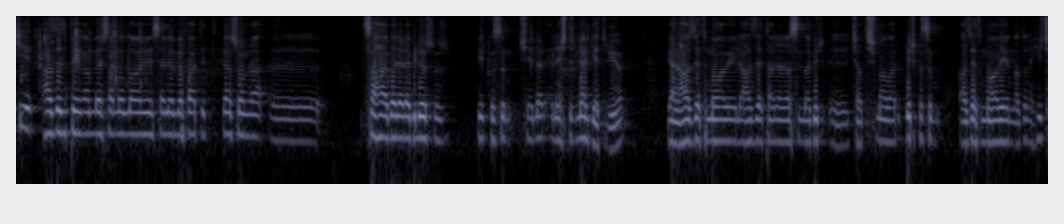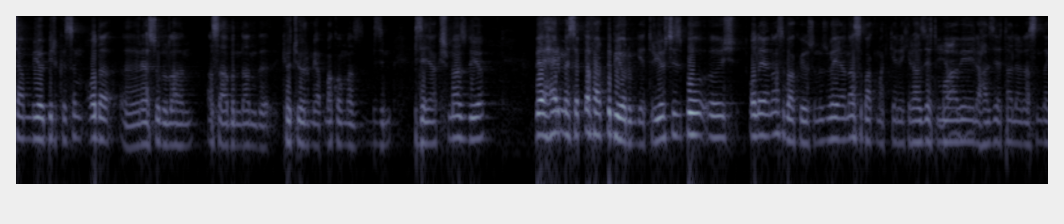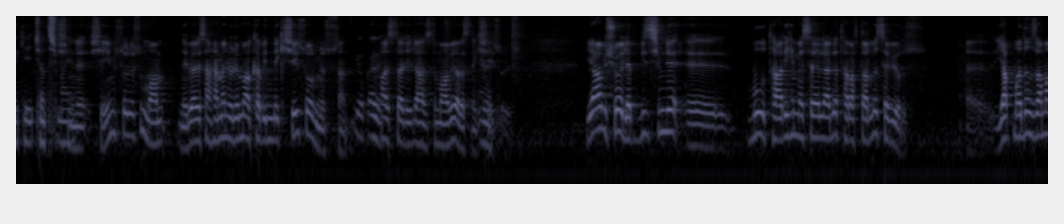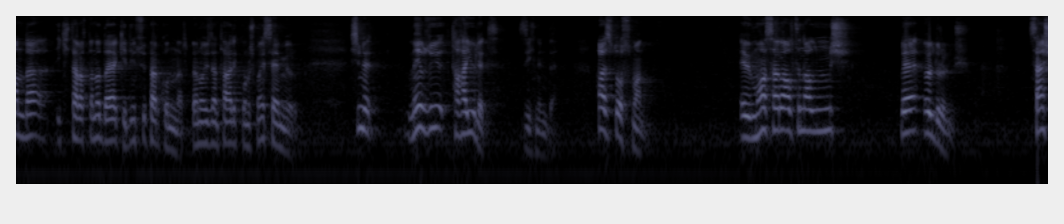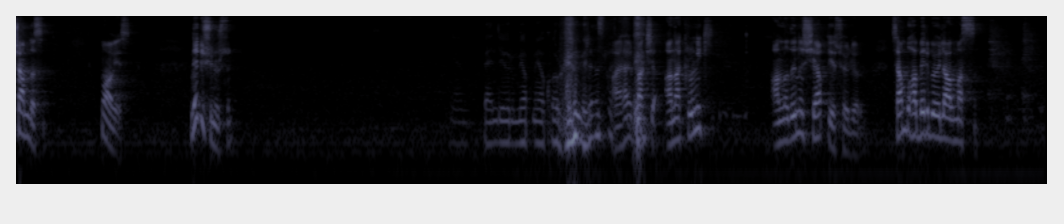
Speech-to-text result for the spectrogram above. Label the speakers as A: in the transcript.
A: ki Hazreti Peygamber sallallahu aleyhi ve sellem vefat ettikten sonra e, sahabelere biliyorsunuz bir kısım şeyler eleştiriler getiriyor. Yani Hazreti Muaviye ile Hazreti Ali arasında bir e, çatışma var. Bir kısım Hazreti Muaviye'nin adını hiç anmıyor. Bir kısım o da e, Resulullah'ın ashabındandı. Kötü yorum yapmak olmaz. Bizim bize yakışmaz diyor. Ve her mezhepte farklı bir yorum getiriyor. Siz bu e, olaya nasıl bakıyorsunuz veya nasıl bakmak gerekir Hazreti
B: Yani-
A: Muaviye ile Hazreti Ali arasındaki çatışmaya?
B: Şimdi şeyi mi soruyorsun? Muham- Nebi Aleyhisselam hemen ölümü akabindeki şeyi sormuyorsun sen.
A: Yok evet.
B: Hazreti Ali ile Hazreti Muaviye arasındaki
A: Evet.
B: şeyi soruyorsun. Ya abi şöyle biz şimdi e, bu tarihi meselelerde taraftarlığı seviyoruz. E, yapmadığın zaman da iki taraftan da dayak yediğin süper konular. Ben o yüzden tarih konuşmayı sevmiyorum. Şimdi mevzuyu tahayyül et zihninde. Hazreti Osman evi muhasara altına alınmış ve öldürülmüş. Sen Şam'dasın. Muaviye'sin. Ne düşünürsün?
A: Yani ben de yorum yapmaya korkuyorum biraz. da.
B: Hayır hayır bak şimdi anakronik anladığınız şey yap diye söylüyorum. Sen bu haberi böyle almazsın.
